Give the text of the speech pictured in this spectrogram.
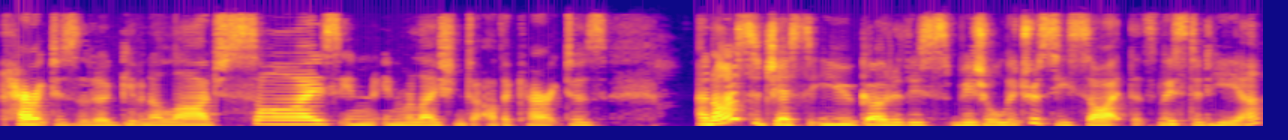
characters that are given a large size in, in relation to other characters. And I suggest that you go to this visual literacy site that's listed here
